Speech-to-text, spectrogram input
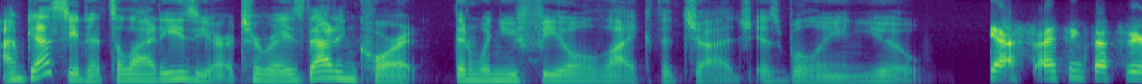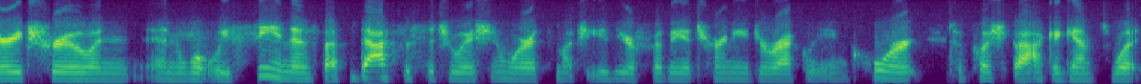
I'm guessing it's a lot easier to raise that in court than when you feel like the judge is bullying you. Yes, I think that's very true. And, and what we've seen is that that's a situation where it's much easier for the attorney directly in court to push back against what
